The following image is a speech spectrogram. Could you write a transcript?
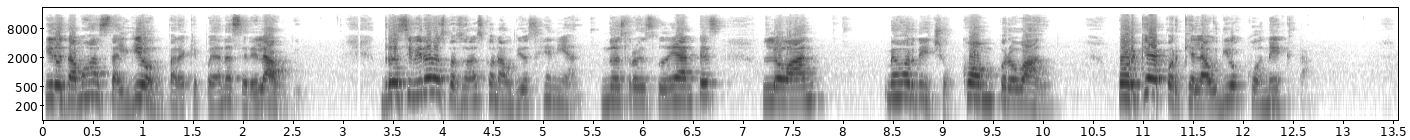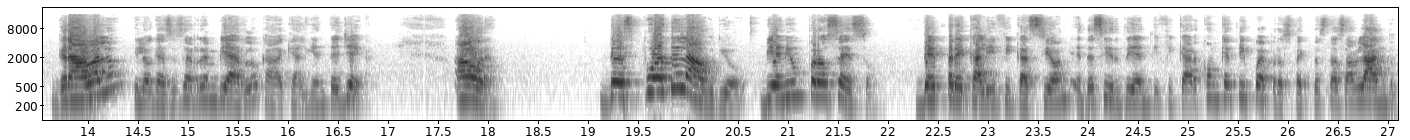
Y les damos hasta el guion para que puedan hacer el audio. Recibir a las personas con audio es genial. Nuestros estudiantes lo han, mejor dicho, comprobado. ¿Por qué? Porque el audio conecta. Grábalo y lo que haces es reenviarlo cada que alguien te llega. Ahora, Después del audio viene un proceso de precalificación, es decir, de identificar con qué tipo de prospecto estás hablando,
